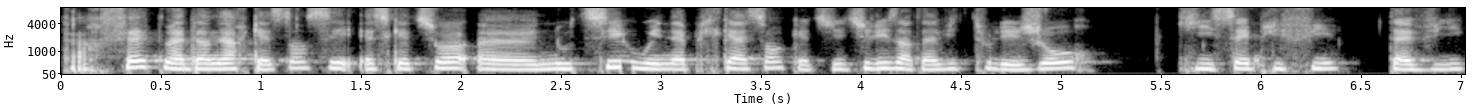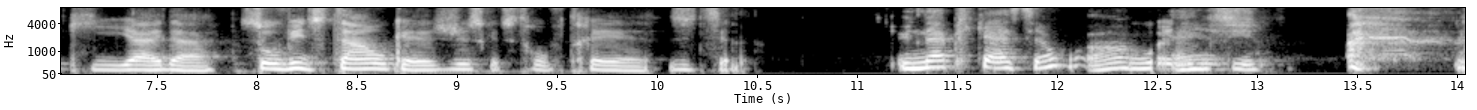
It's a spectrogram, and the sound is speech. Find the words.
Parfait. Ma dernière question, c'est est-ce que tu as un outil ou une application que tu utilises dans ta vie de tous les jours qui simplifie ta vie, qui aide à sauver du temps ou que juste que tu trouves très utile? Une application? Ah, ou un outil.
